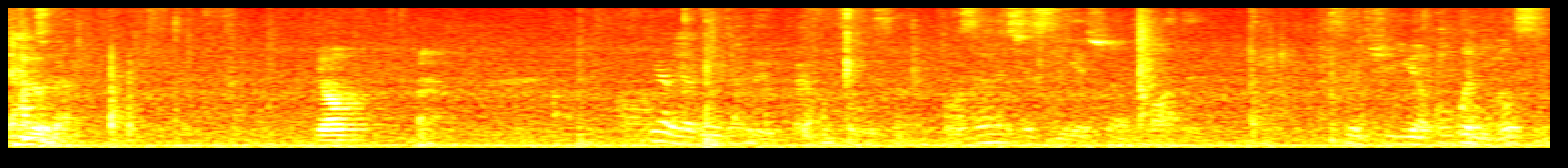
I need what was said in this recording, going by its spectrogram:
利润呢？有，要有力量。百分之五十。我说的其实也算花的，社区医院，不过你们是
